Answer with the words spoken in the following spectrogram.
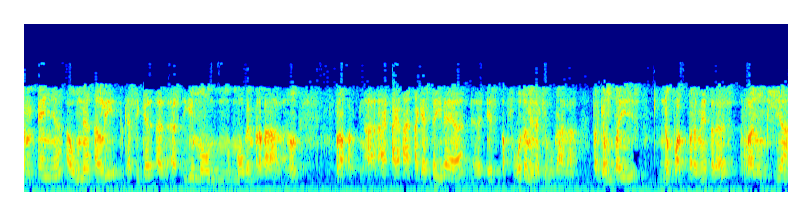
empènyer a una elit que sí que estigui molt, molt ben preparada, no? Però a, a, a, aquesta idea és absolutament equivocada, perquè un país no pot permetre's renunciar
